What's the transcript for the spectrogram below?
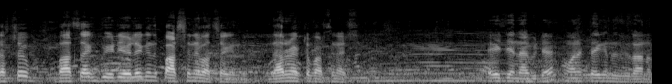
দর্শক বাচ্চা বেটি হলে কিন্তু পার্সেন্টের বাচ্চা কিন্তু। দারুণ একটা পার্সেন্ট আছে এই যে অনেকটাই কিন্তু ঝুলানো।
